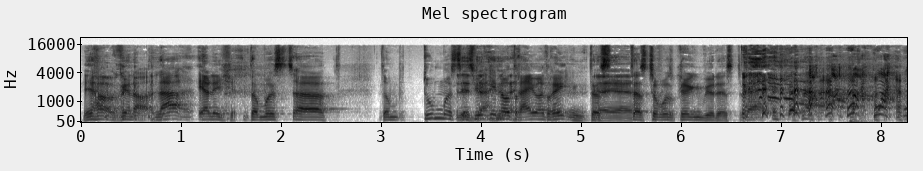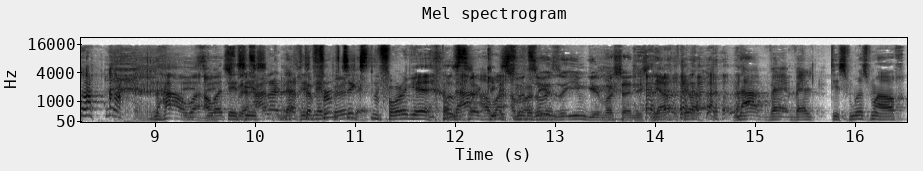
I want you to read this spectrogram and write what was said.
weil ja, genau. Nein, ehrlich, da musst, äh, da, du musst jetzt Ja, wirklich noch drei Jahre trinken, dass, Ja, ja. dass du was kriegen würdest. Nein, aber, aber das ist, Harald, nach der ist nicht böse. 50. Folge aus Nein, der aber- Ich würde sowieso ihm gehen wahrscheinlich. Ja, klar. Nein, weil, weil das muss man auch,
